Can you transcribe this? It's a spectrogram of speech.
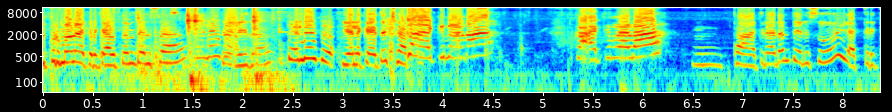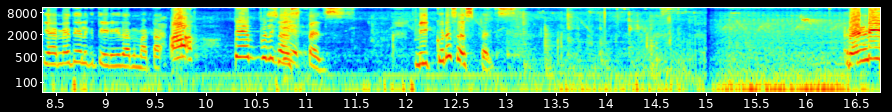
ఇప్పుడు మనం ఎక్కడికి వెళ్తాం తెలుసా? తెలీదా? తెలీదు? వీళ్ళకైతే కాకినాడ. కాకినాడ. అని తెలుసు. ఎక్కడికి అనేది వీళ్ళకి తెలియదు అనమాట టెంపుల్ సస్పెన్స్ మీకు కూడా సస్పెన్స్ రండి.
